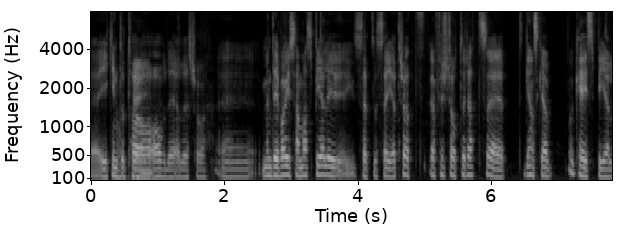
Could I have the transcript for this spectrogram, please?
Eh, gick inte att ta av det eller så. Eh, men det var ju samma spel i sätt att säga. Jag tror att jag förstått det rätt så är det ett ganska okej spel.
